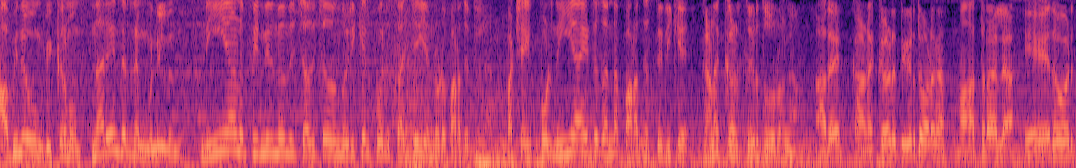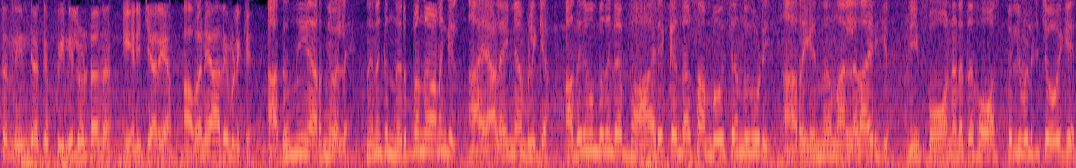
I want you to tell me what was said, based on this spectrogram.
അഭിനവും വിക്രമും നരേന്ദ്രന്റെ മുന്നിൽ നിന്നു. നീയാണ് പിന്നിൽ നിന്ന് ചതിച്ചതെന്ന് ഒരിക്കൽ പോലും സഞ്ജയ് എന്നോട് പറഞ്ഞിട്ടില്ല. പക്ഷെ ഇപ്പോൾ നീയായിട്ട് തന്നെ പറഞ്ഞ സ്ഥിതിക്ക് കണക്കുകൾ തീർത്തു തുടങ്ങാം. അതെ കണക്കുകൾ തീർത്തു തുടങ്ങാം. മാത്രല്ല ഏതോ ഒരുത്തൻ നിന്റെ ഒക്കെ പിന്നിലുണ്ടെന്ന് എനിക്കറിയാം. അവനെ ആദ്യം വിളിക്കാം. അത് നീ അറിഞ്ഞുവല്ലേ? നിനക്ക് നിർബന്ധമാണെങ്കിൽ അയാളെ ഞാൻ വിളിക്കാം. അതിനു മുമ്പ് നിന്റെ ഭാര്യയ്ക്ക് എന്താ സംഭവിച്ചെന്ന് കൂടി. അറിയുന്നത് നല്ലതായിരിക്കും. നീ ഫോൺ എടുത്ത് ഹോസ്പിറ്റലിൽ വിളിച്ച് ചോദിക്കേ.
